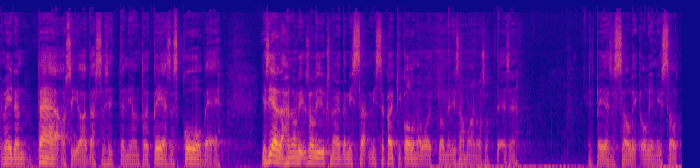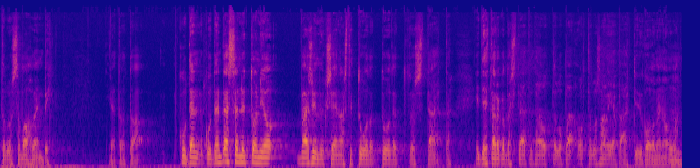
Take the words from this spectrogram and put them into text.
meidän pääasiaa tässä sitten niin on toi PSSKV. Ja siellähän oli, se oli yksi näitä, missä, missä kaikki kolme voittoa meni samaan osoitteeseen. Et PSS oli, oli niissä otteluissa vahvempi, ja tota, kuten, kuten tässä nyt on jo väsymykseen asti tuotettu sitä, että ei se tarkoita sitä, että tämä ottelu, ottelusarja päättyy 3-0. Mm.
